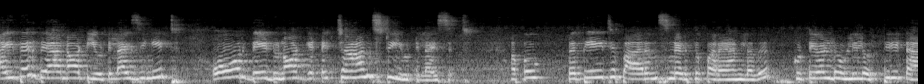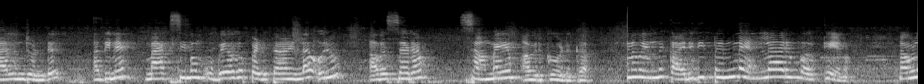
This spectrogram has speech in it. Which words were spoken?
either they are not utilising it or they do not get a chance to utilise it അപ്പോൾ പ്രത്യേകിച്ച് പാരൻസിന്റെ അടുത്ത് പറയാനുള്ളത് കുട്ടികളുടെ ഉള്ളിൽ ഒത്തിരി ടാലന്റ് ഉണ്ട്. അതിനെ മാക്സിമം ഉപയോഗപ്പെടുത്താനുള്ള ഒരു അവസരം സമയം അവർക്ക് കൊടുക്കുക. എന്ന് കരുതി തന്നെ എല്ലാവരും വർക്ക് ചെയ്യണം. നമ്മൾ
